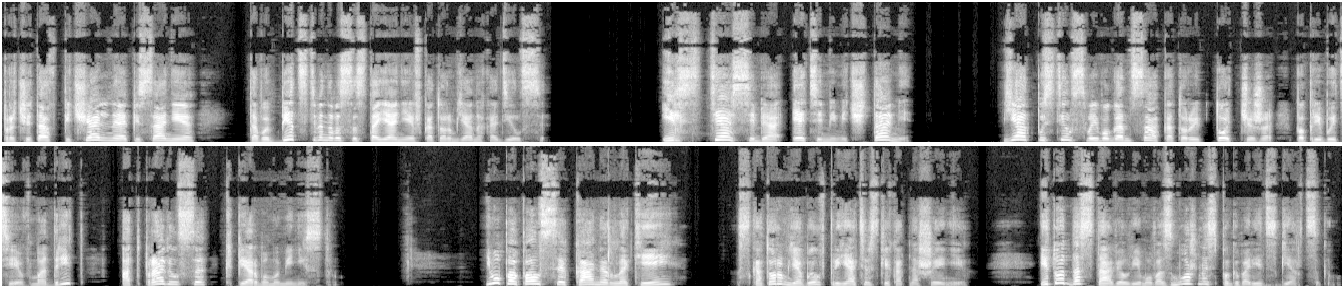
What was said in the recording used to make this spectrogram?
прочитав печальное описание того бедственного состояния, в котором я находился. И, льстя себя этими мечтами, я отпустил своего гонца, который тотчас же по прибытии в Мадрид отправился к первому министру. Ему попался камер-лакей, с которым я был в приятельских отношениях, и тот доставил ему возможность поговорить с герцогом.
